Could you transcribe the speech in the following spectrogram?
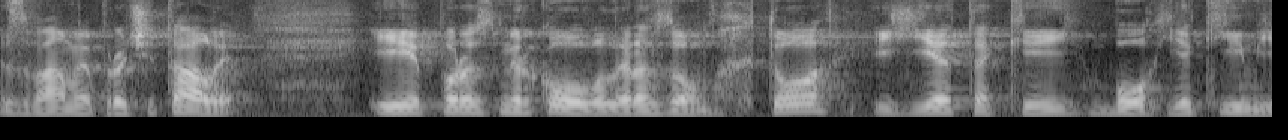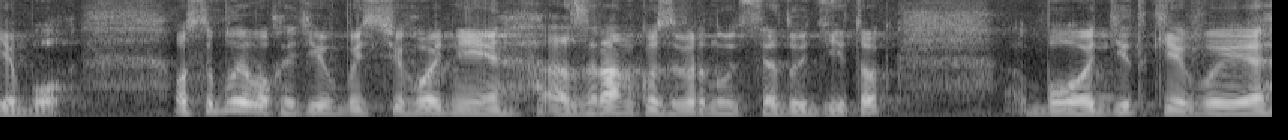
з вами прочитали і порозмірковували разом, хто є такий Бог, яким є Бог. Особливо хотів би сьогодні зранку звернутися до діток, бо дітки, ви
